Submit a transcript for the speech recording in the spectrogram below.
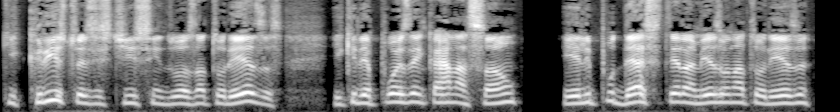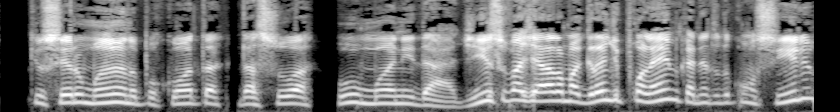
que Cristo existisse em duas naturezas e que depois da encarnação ele pudesse ter a mesma natureza que o ser humano por conta da sua humanidade. Isso vai gerar uma grande polêmica dentro do concílio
